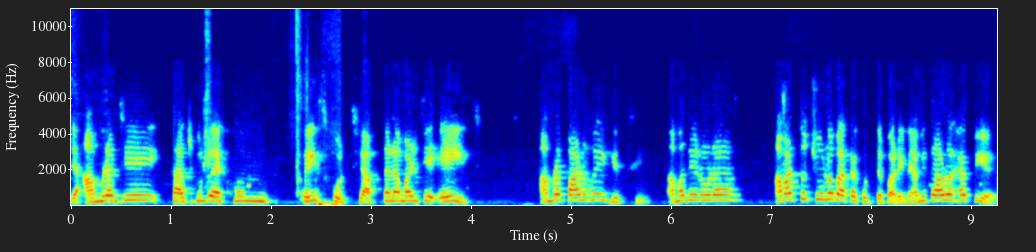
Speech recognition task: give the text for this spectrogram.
যে আমরা যে কাজগুলো এখন ফেস করছি, আপনার আমার যে এইজ আমরা পার হয়ে গেছি। আমাদের ওরা, আমার তো চুলও বাঁকা করতে পারিনি, আমি তো আরও হ্যাপিয়ার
